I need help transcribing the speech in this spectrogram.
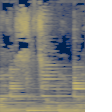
twice, it's all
